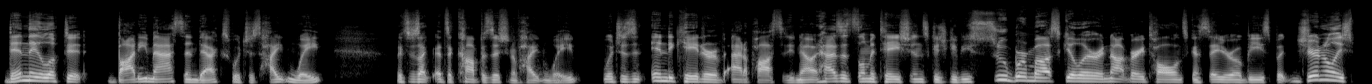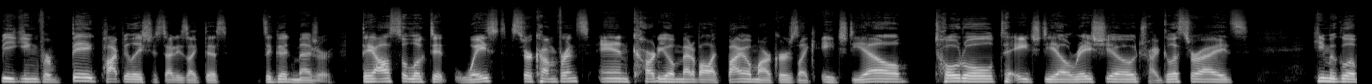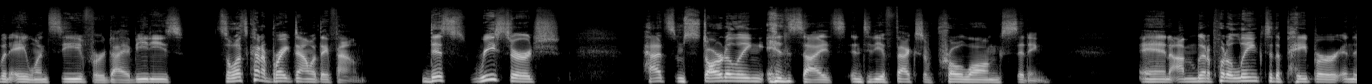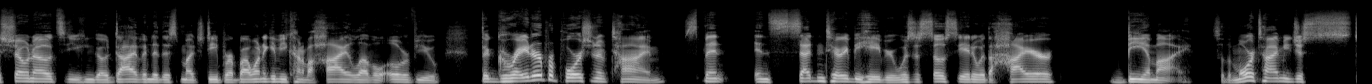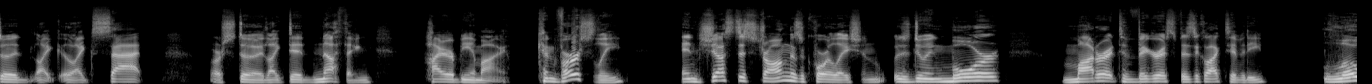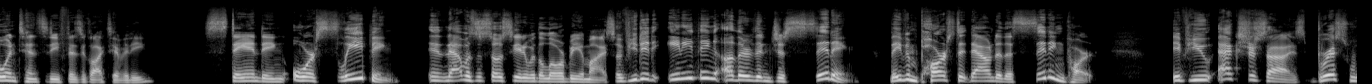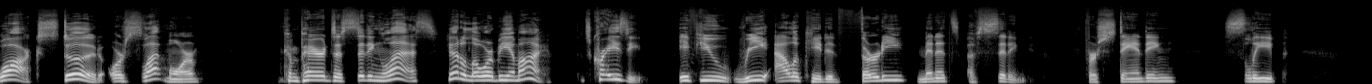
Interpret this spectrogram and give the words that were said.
then they looked at body mass index, which is height and weight, which is like it's a composition of height and weight, which is an indicator of adiposity. Now it has its limitations because you could be super muscular and not very tall and it's going to say you're obese. But generally speaking, for big population studies like this, it's a good measure. They also looked at waist circumference and cardiometabolic biomarkers like HDL, total to HDL ratio, triglycerides, hemoglobin A1C for diabetes, so let's kind of break down what they found. This research had some startling insights into the effects of prolonged sitting. And I'm going to put a link to the paper in the show notes. You can go dive into this much deeper, but I want to give you kind of a high level overview. The greater proportion of time spent in sedentary behavior was associated with a higher BMI. So the more time you just stood, like like sat or stood, like did nothing, higher BMI. Conversely, and just as strong as a correlation, was doing more moderate to vigorous physical activity, low intensity physical activity, standing or sleeping and that was associated with a lower BMI. So if you did anything other than just sitting, they even parsed it down to the sitting part. If you exercise, brisk walk, stood, or slept more compared to sitting less, you had a lower BMI. That's crazy. If you reallocated 30 minutes of sitting for standing, sleep,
